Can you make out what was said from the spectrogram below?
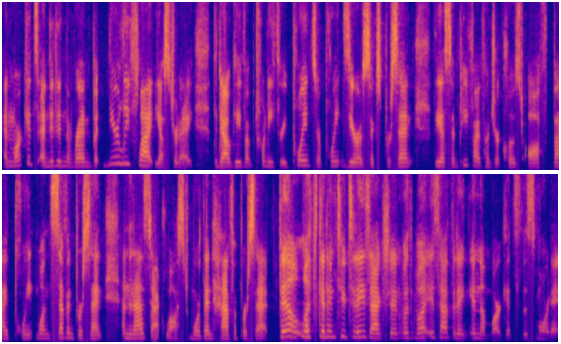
and markets ended in the red but nearly flat yesterday. The Dow gave up 23 points or 0.06%. The S&P 500 closed off by 0.17%, and the Nasdaq lost more than half a percent. Bill, let's get into today's action with what is happening in the markets this morning?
